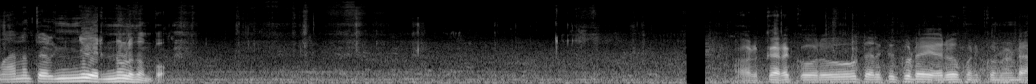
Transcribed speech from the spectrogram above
മാനം തെളിഞ്ഞു വരുന്നുള്ള സംഭവം. ആൾക്കാരൊക്കെ ഓരോ തിരക്കിൽ കൂടെ ഓരോ പണിക്കൊണ്ടാ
